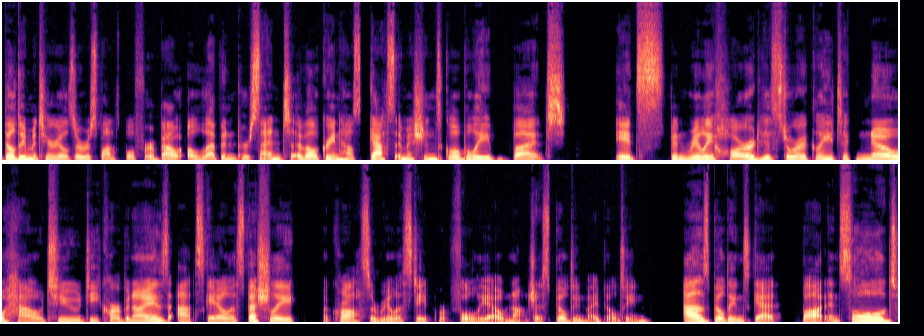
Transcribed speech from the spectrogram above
Building materials are responsible for about 11% of all greenhouse gas emissions globally, but it's been really hard historically to know how to decarbonize at scale, especially across a real estate portfolio, not just building by building. As buildings get bought and sold,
